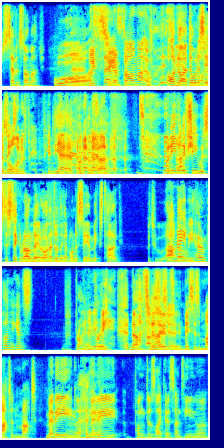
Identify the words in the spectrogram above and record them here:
seven star match. Whoa, With with seven CM star match. Oh no, I don't want to see a this all mixed. women's. Yeah, Punk comes down. but even if she was to stick around later on, I don't think I'd want to see a mixed tag. Between, Ah, uh, maybe her and Punk against Bryan Maybe. and Brie. no, I don't. Imagine. Mrs. Matt and Matt. Maybe maybe Punk does like a Santino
